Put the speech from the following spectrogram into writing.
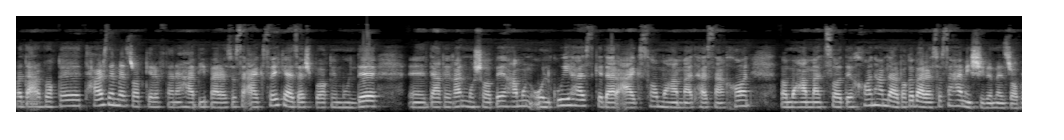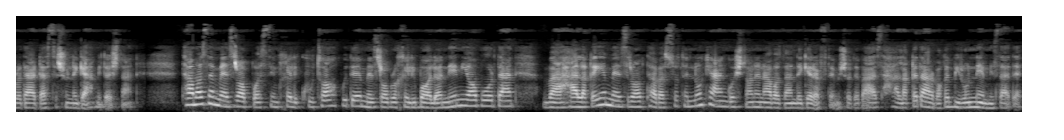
و در واقع طرز مزراب گرفتن حبیب بر اساس عکسهایی که ازش باقی مونده دقیقا مشابه همون الگویی هست که در عکس ها محمد حسن خان و محمد صادق خان هم در واقع بر اساس همین شیوه مزراب رو در دستشون نگه می داشتن. تماس مزراب با سیم خیلی کوتاه بوده مزراب رو خیلی بالا نمی آوردن و حلقه مزراب توسط نوک انگشتان نوازنده گرفته می شده و از حلقه در واقع بیرون نمی زده.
